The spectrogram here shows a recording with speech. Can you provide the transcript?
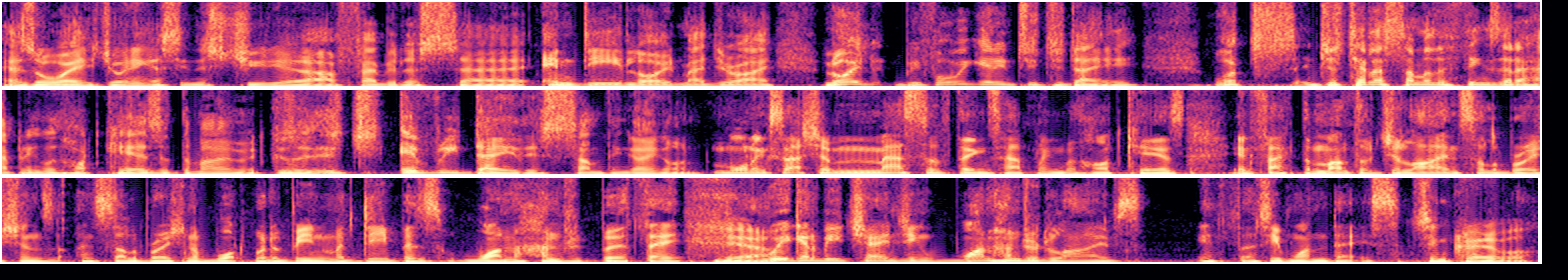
As always, joining us in the studio, our fabulous uh, MD, Lloyd Madurai. Lloyd, before we get into today, what's just tell us some of the things that are happening with hot cares at the moment because every day there's something going on. Morning, Sasha. Massive things happening with Hot Cares. In fact, the month of July in celebrations in celebration of what would have been Madiba's 100th birthday. Yeah. We're going to be changing 100 lives in 31 days. It's incredible.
